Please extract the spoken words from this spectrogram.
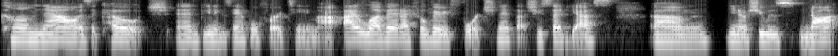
come now as a coach and be an example for our team. I, I love it. I feel very fortunate that she said yes. Um, you know, she was not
